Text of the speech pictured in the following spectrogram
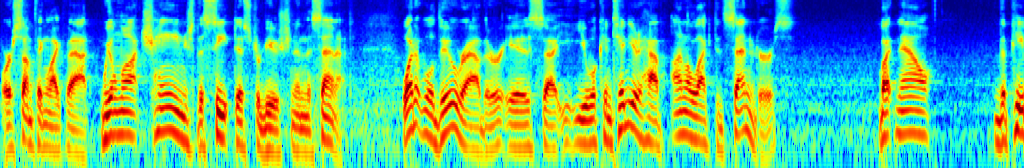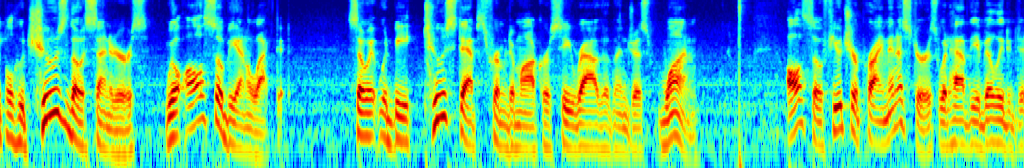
or something like that will not change the seat distribution in the Senate. What it will do, rather, is uh, you will continue to have unelected senators, but now the people who choose those senators will also be unelected. So it would be two steps from democracy rather than just one. Also, future prime ministers would have the ability to,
